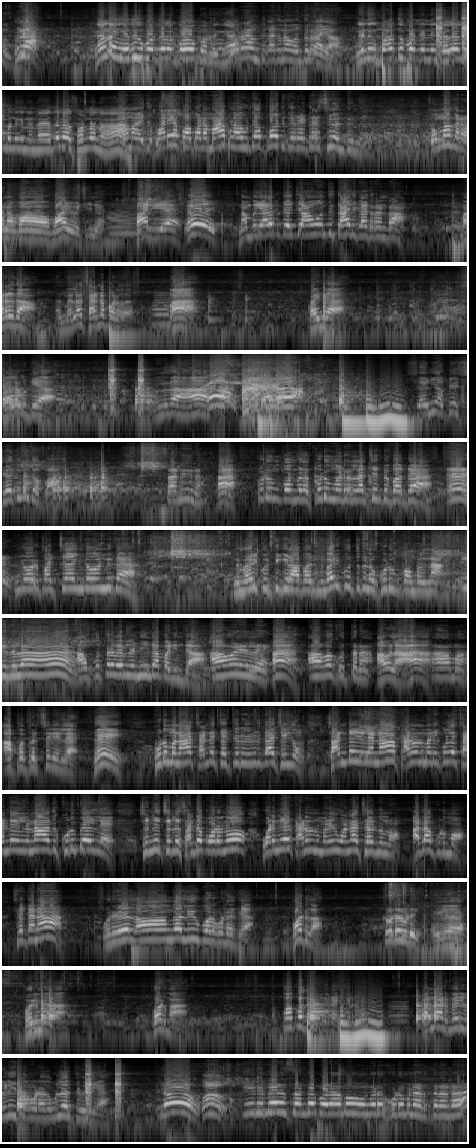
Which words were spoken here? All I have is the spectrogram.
ஏன்னா எதுக்கு பார்த்தாலும் கோவப்படுறீங்க? ஒராமத்து கதனா வந்துடுறாயா? எனக்கு பார்த்து பண்ண நீ கல்யாணம் பண்ணிக்கணும் நான் எதனா சொன்னேனா? ஆமா இது பழைய பாப்பாட மாப்பிள அவர் தான் போட்டுக்கிற ட்ரெஸ் வந்து சும்மாங்கிறான வா வாய் வச்சுக்கினேன். பாரியே ஏய் நம்ம இழப்பு தேய்ச்சி அவன் வந்து தாலி காட்டுறேன்றான். மறைதான் அது மாதிரிலாம் சண்டை போடுவேன். மா. குழந்த செல்ல குட்டியா ஒண்ணுதான் சனி அப்படியே செதுக்குதப்பா தனிங்கண்ணா ஆ, குடும்ப பொம்பளை குடும்பன்ற லட்சத்தை பார்த்தா. ஏய். இங்க ஒரு பச்சை இங்க ஒண்ணுதான் இந்த மாதிரி குத்திக்கிறா பாரு இந்த மாதிரி குத்துக்கணும் குடும்ப பொம்பளைனா இதெல்லாம் அவன் குத்துற வரல நீ என்ன பண்ணியிருந்தா அவன் இல்ல. அவ குத்துறான் அவளா? ஆமா. அப்ப பிரச்சனை இல்ல. ஏய் குடும்பம்னா சண்டை சச்சரவு இருக்குதா செய்யும்? சண்டை இல்லைன்னா கணவன் மணிக்குள்ள சண்டை இல்லைன்னா அது குடும்பம் இல்லை. சின்ன சின்ன சண்டை போடணும் உடனே கணவன் மனைவி ஒண்ணா சேர்ந்துடணும். அதான் குடும்பம். சரிதானா? ஒரே லாங்கா லீவ் போடக்கூடாது போட்டுக்கா. கூட விடு. ஐயே பொறுமையா. போடுமா. அப்பப்ப கை கிடைக்கிறேன் கண்ணாடி மாரி வெளியே போக கூடாது உள்ள எடுத்து வெளியே யோ. இனிமேல சண்டை போடாம உங்களோட குடும்பம் நடத்துறேன்னா.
